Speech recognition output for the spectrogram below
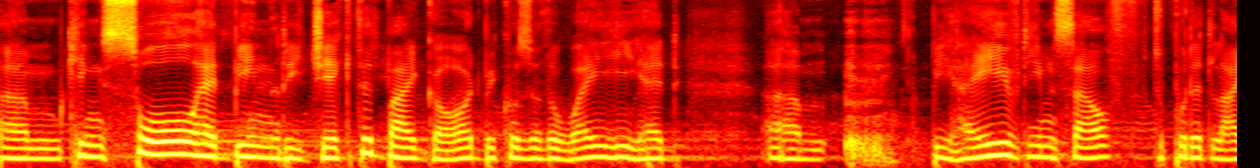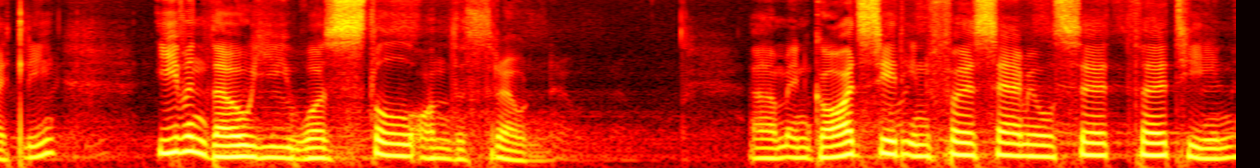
um, King Saul had been rejected by God because of the way he had um, behaved himself, to put it lightly, even though he was still on the throne. Um, and God said in 1 Samuel 13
